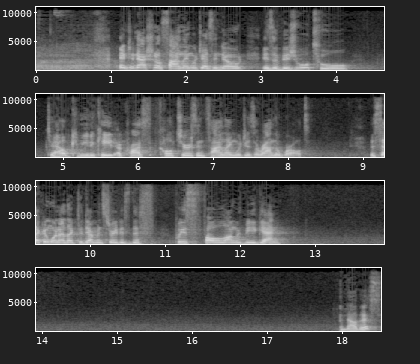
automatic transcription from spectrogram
International Sign Language, as a note, is a visual tool to help communicate across cultures and sign languages around the world. The second one I'd like to demonstrate is this. Please follow along with me again. And now this.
